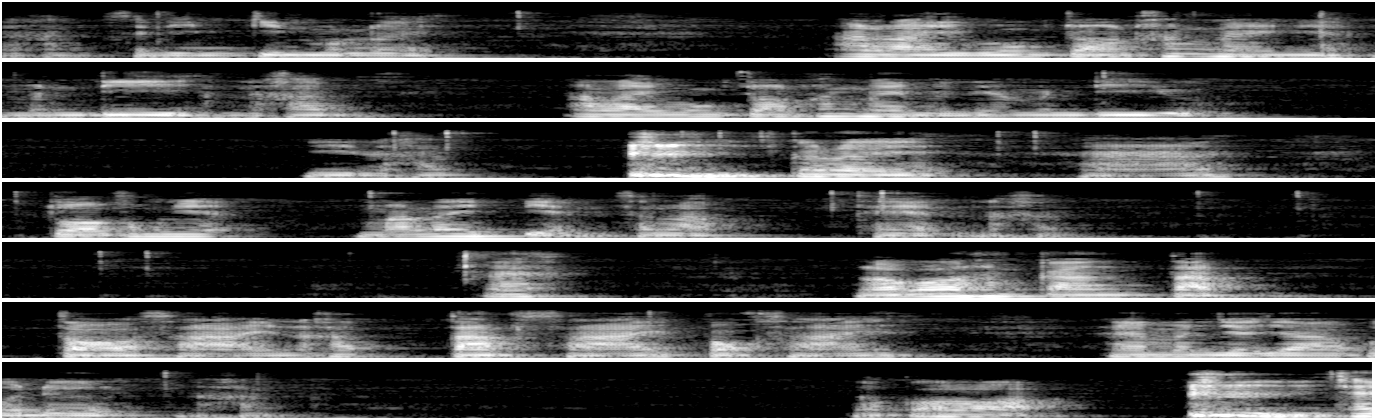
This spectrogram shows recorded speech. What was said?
นะครับ สนิมกินหมดเลย อะไรวงจรข้างในเนี่ยมันดีนะครับ อะไรวงจรข้างในแบบนี้มันดีอยู่ นี่นะครับ ก็เลยหาตัวพวกเนี้ย มาไล่เปลี่ยนสลับแทนนะครับอะเราก็ทำการตัดต่อสายนะครับ ตัดสายปอกสายให้มันยาวๆกว่าเดิมนะครับ แล้วก็ใช้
